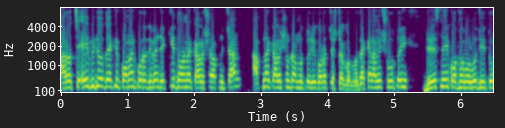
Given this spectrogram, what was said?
আর হচ্ছে এই ভিডিওতে একটি কমেন্ট করে দিবেন যে, কি ধরনের কালেকশন আপনি চান? আপনার কালেকশনটা আমরা তৈরি করার চেষ্টা করব। দেখেন, আমি শুরুতেই ড্রেস নিয়ে কথা বলব, যেহেতু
